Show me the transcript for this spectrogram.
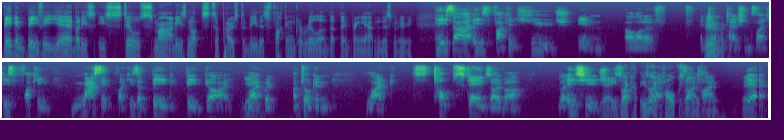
big and beefy yeah but he's he's still smart he's not supposed to be this fucking gorilla that they bring out in this movie He's uh he's fucking huge in a lot of interpretations. Like he's fucking massive. Like he's a big, big guy. Yeah. Like we're, I'm talking like top stands over. But he's huge. yeah he's, like on- he's like Hulk he's size man Yeah.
